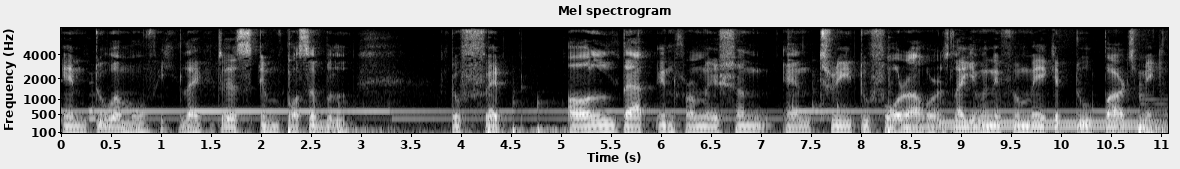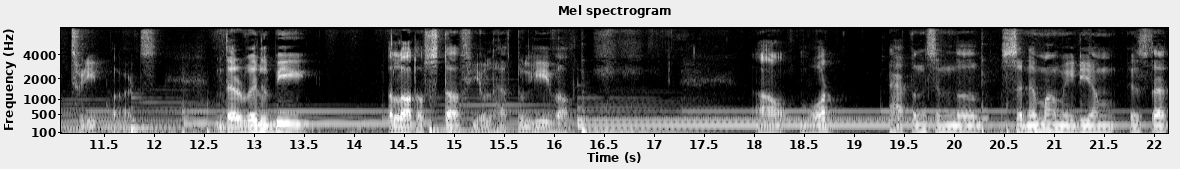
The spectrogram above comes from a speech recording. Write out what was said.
into a movie. Like, it is impossible to fit all that information in three to four hours. Like, even if you make it two parts, make it three parts, there will be a lot of stuff you'll have to leave out. Uh, what happens in the cinema medium is that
